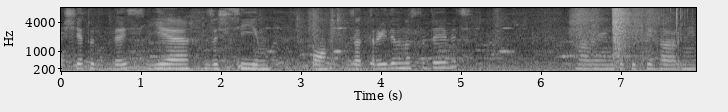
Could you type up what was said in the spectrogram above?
А ще тут десь є за 7. О, за 3,99. Маленькі такі гарні.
